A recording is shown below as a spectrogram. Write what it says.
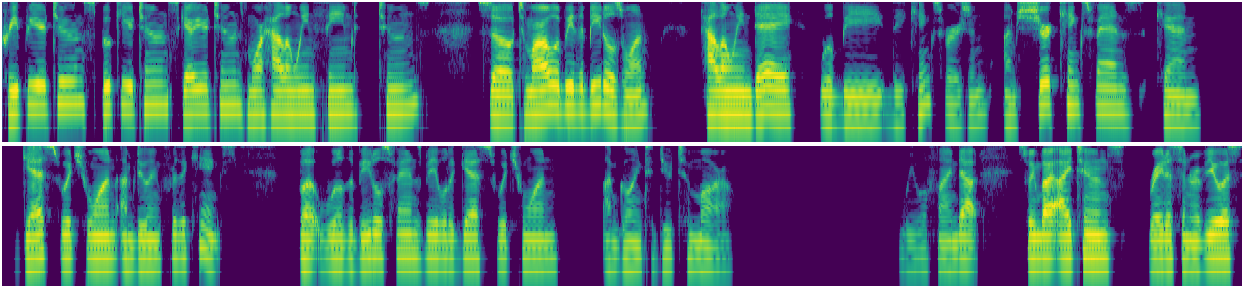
creepier tunes, spookier tunes, scarier tunes, more Halloween themed tunes. So tomorrow will be the Beatles one. Halloween Day will be the Kinks version. I'm sure Kinks fans can guess which one I'm doing for the Kinks, but will the Beatles fans be able to guess which one I'm going to do tomorrow? We will find out. Swing by iTunes, rate us and review us.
